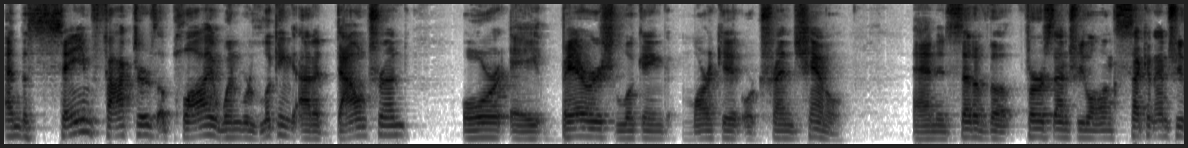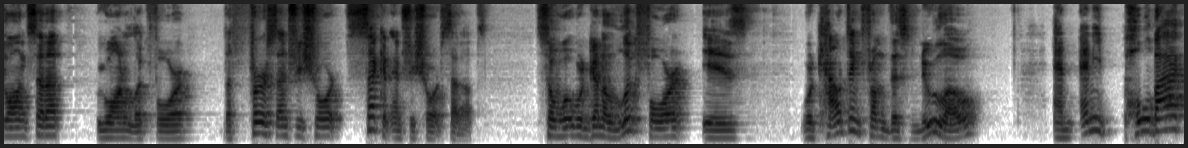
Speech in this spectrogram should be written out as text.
And the same factors apply when we're looking at a downtrend or a bearish looking market or trend channel. And instead of the first entry long, second entry long setup, we want to look for the first entry short, second entry short setups. So what we're going to look for is we're counting from this new low and any pullback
